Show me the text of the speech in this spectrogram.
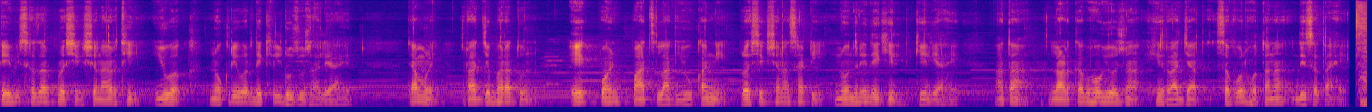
तेवीस हजार प्रशिक्षणार्थी युवक नोकरीवर देखील रुजू झाले आहेत. त्यामुळे राज्यभरातून एक पॉईंट पाच लाख युवकांनी प्रशिक्षणासाठी नोंदणी देखील केली आहे. आता लाडका भाऊ योजना ही राज्यात सफल होताना दिसत आहे.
